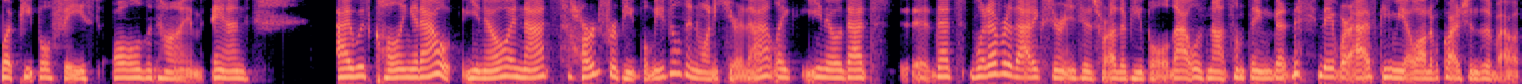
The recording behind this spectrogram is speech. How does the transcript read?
what people faced all the time. And I was calling it out, you know, and that's hard for people. Maybe people didn't want to hear that. Like, you know, that's, that's whatever that experience is for other people. That was not something that they were asking me a lot of questions about.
